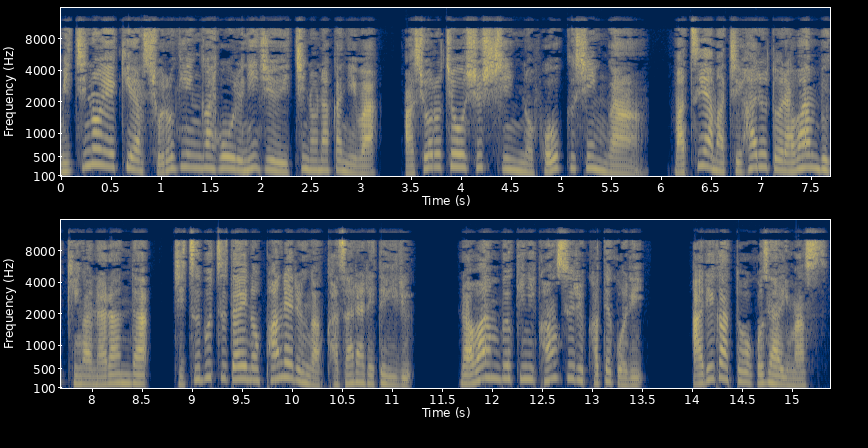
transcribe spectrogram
道の駅やショロ銀河ホール21の中には、アショロ町出身のフォークシンガー、松山千春とラワン武器が並んだ実物大のパネルが飾られている。ラワン武器に関するカテゴリー。ありがとうございます。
